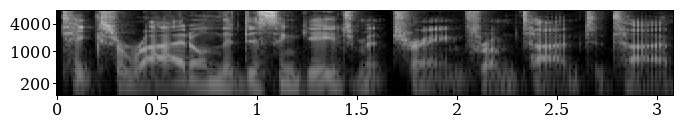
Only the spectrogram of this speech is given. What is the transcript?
takes a ride on the disengagement train from time to time.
